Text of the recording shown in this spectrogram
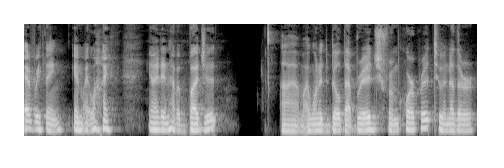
everything in my life. You know, I didn't have a budget. Um, I wanted to build that bridge from corporate to another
